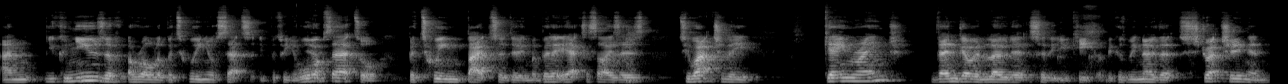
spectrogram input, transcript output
And you can use a, a roller between your sets, between your warm up sets or between bouts of doing mobility exercises to actually gain range, then go and load it so that you keep it. Because we know that stretching and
